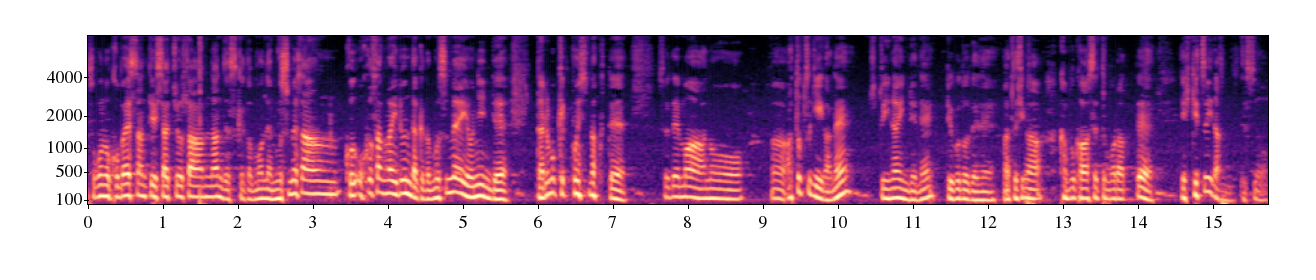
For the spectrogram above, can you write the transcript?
そこの小林さんっていう社長さんなんですけどもね、娘さん、お子さんがいるんだけど、娘4人で誰も結婚してなくて、それでまああの、後継ぎがね、ちょっといないんでね、っていうことでね、私が株買わせてもらって、で、引き継いだんですよ。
